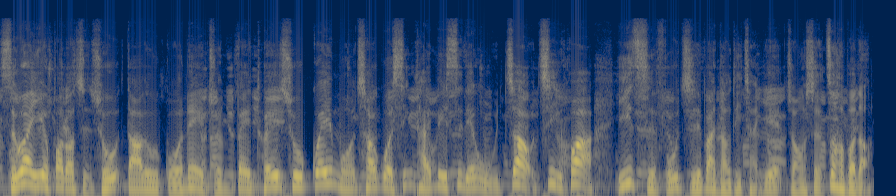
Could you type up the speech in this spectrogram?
此外，也有报道指出，大陆国内准备推出规模超过新台币四点五兆计划，以此扶植半导体产业。装设综合报道。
